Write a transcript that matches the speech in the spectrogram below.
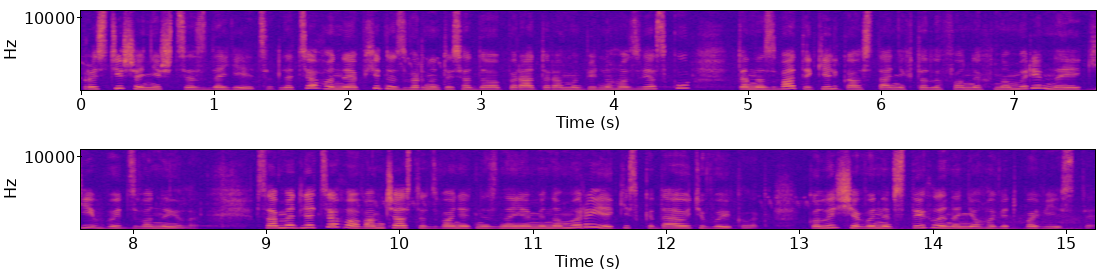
простіше ніж це здається. Для цього необхідно звернутися до оператора мобільного зв'язку та назвати кілька останніх телефонних номерів, на які ви дзвонили. Саме для цього вам часто дзвонять незнайомі номери, які скидають виклик, коли ще ви не встигли на нього відповісти.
